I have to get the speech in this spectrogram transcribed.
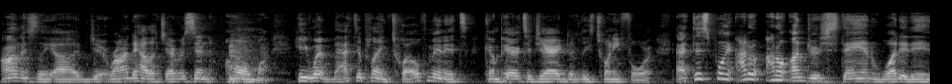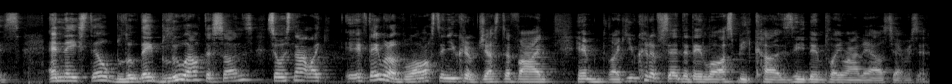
Honestly, uh, Rondae Hollis Jefferson, oh my, he went back to playing 12 minutes compared to Jared Dudley's 24. At this point, I don't, I don't understand what it is. And they still blew, they blew out the Suns. So it's not like if they would have lost, then you could have justified him. Like you could have said that they lost because he didn't play Rondae Hollis Jefferson.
